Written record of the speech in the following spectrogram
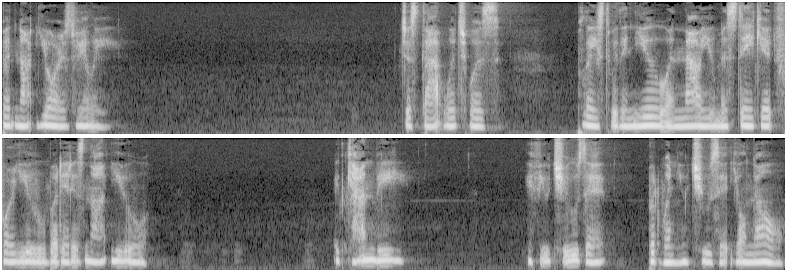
but not yours, really. Just that which was placed within you, and now you mistake it for you, but it is not you. It can be if you choose it, but when you choose it, you'll know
